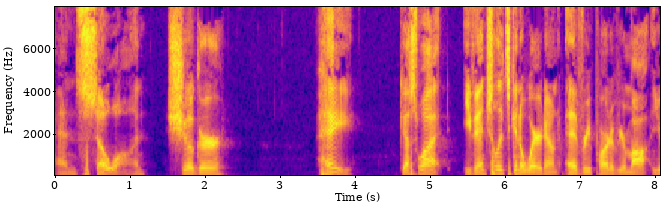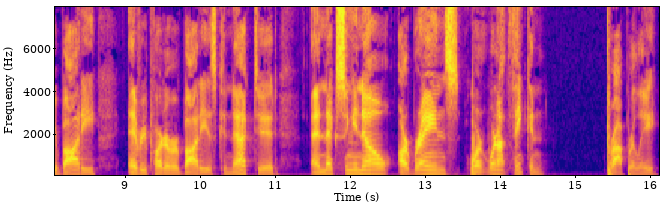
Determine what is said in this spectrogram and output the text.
and so on, sugar, hey, guess what? Eventually it's going to wear down every part of your mo- your body. Every part of our body is connected, and next thing you know, our brains we're, we're not thinking properly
